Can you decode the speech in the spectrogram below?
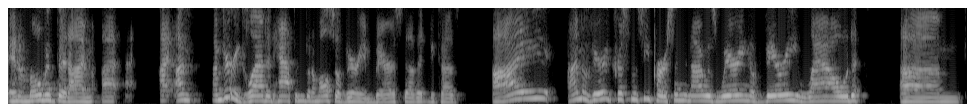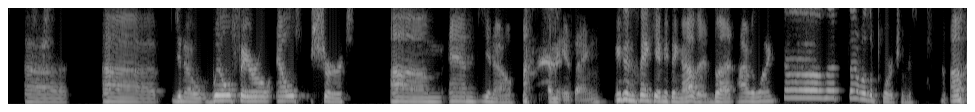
in a moment that I'm I, I, I'm I'm very glad it happened, but I'm also very embarrassed of it because I I'm a very Christmassy person, and I was wearing a very loud, um, uh, uh, you know, Will Ferrell elf shirt, um, and you know, Amazing. you didn't think anything of it, but I was like, oh, that that was a poor choice. Uh,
